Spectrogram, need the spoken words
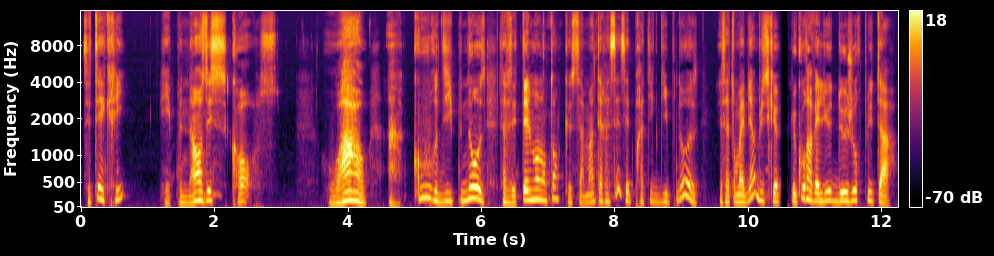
C'était écrit Hypnosis Course. Waouh Un cours d'hypnose Ça faisait tellement longtemps que ça m'intéressait cette pratique d'hypnose. Et ça tombait bien puisque le cours avait lieu deux jours plus tard.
